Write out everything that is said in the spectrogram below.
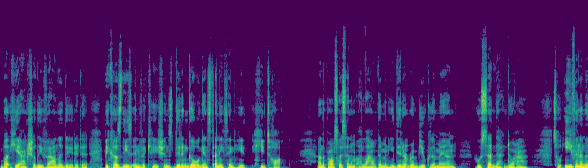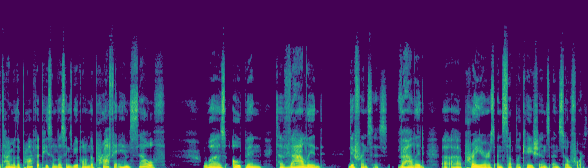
but he actually validated it because these invocations didn't go against anything he, he taught. And the Prophet ﷺ allowed them and he didn't rebuke the man who said that dua. So even in the time of the Prophet, peace and blessings be upon him, the Prophet himself was open to valid differences, valid uh, uh, prayers and supplications, and so forth.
